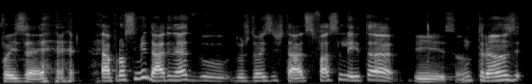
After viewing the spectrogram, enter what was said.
Pois é. A proximidade, né, do, dos dois estados facilita Isso. um, transi,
